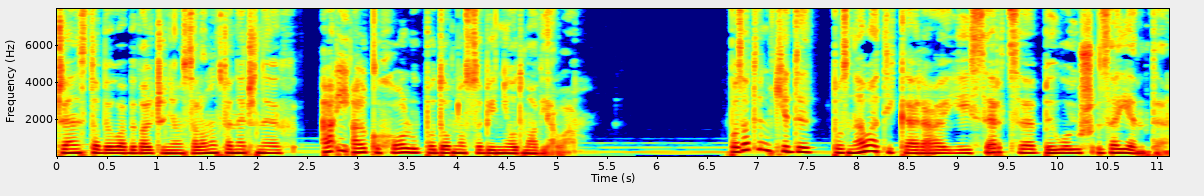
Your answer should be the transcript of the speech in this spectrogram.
Często była bywalczynią salonów tanecznych, a i alkoholu podobno sobie nie odmawiała. Poza tym, kiedy poznała Tickera, jej serce było już zajęte.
